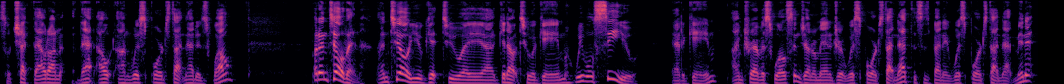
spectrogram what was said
so check that out on that out on WisSports.net as well. But until then, until you get to a uh, get out to a game, we will see you at a game. I'm Travis Wilson, general manager at WisSports.net. This has been a WisSports.net minute.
